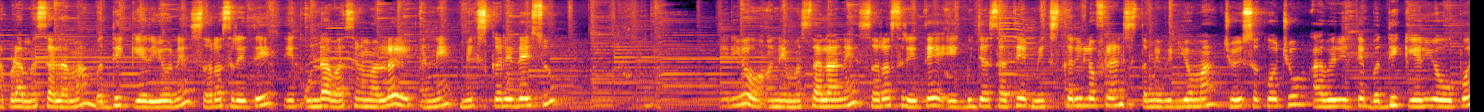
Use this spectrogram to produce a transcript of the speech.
આપણા મસાલામાં બધી કેરીઓને સરસ રીતે એક ઊંડા વાસણમાં લઈ અને મિક્સ કરી દઈશું. કેરીઓ અને મસાલાને સરસ રીતે એકબીજા સાથે મિક્સ કરી લો ફ્રેન્ડ્સ તમે વિડીયોમાં જોઈ શકો છો આવી રીતે બધી કેરીઓ ઉપર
